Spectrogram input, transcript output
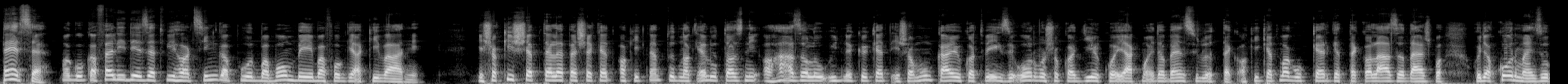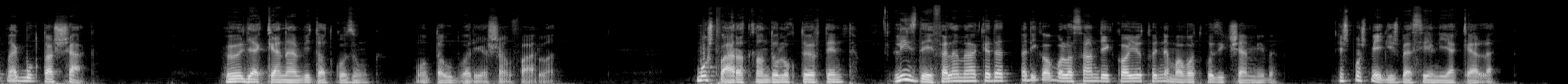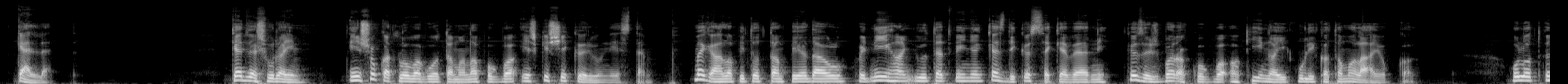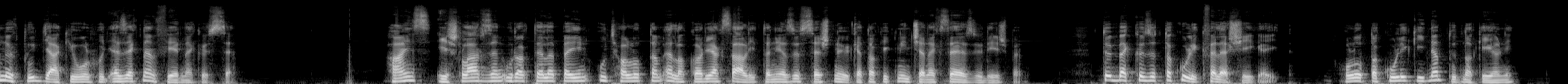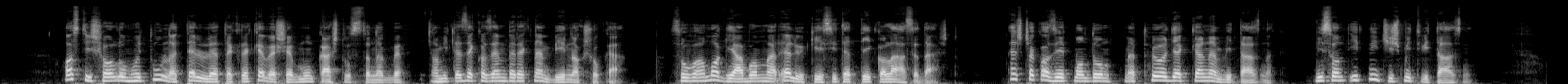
Persze, maguk a felidézett vihart Szingapurba, Bombéba fogják kivárni, és a kisebb telepeseket, akik nem tudnak elutazni, a házaló ügynököket és a munkájukat végző orvosokat gyilkolják majd a benszülöttek, akiket maguk kergettek a lázadásba, hogy a kormányzót megbuktassák. Hölgyekkel nem vitatkozunk, mondta udvariasan Fárlán. Most váratlan dolog történt. Linzdé felemelkedett, pedig avval a szándékkal jött, hogy nem avatkozik semmibe. És most mégis beszélnie kellett. Kellett. Kedves uraim, én sokat lovagoltam a napokba, és kissé körülnéztem. Megállapítottam például, hogy néhány ültetvényen kezdik összekeverni közös barakkokba a kínai kulikat a malájokkal. Holott önök tudják jól, hogy ezek nem férnek össze. Heinz és Larsen urak telepein úgy hallottam el akarják szállítani az összes nőket, akik nincsenek szerződésben. Többek között a kulik feleségeit. Holott a kulik így nem tudnak élni. Azt is hallom, hogy túl nagy területekre kevesebb munkást osztanak be, amit ezek az emberek nem bírnak soká. Szóval magjában már előkészítették a lázadást. Ezt csak azért mondom, mert hölgyekkel nem vitáznak. Viszont itt nincs is mit vitázni.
